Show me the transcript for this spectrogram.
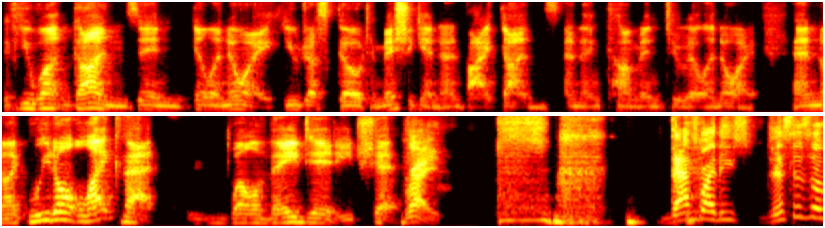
if you want guns in Illinois, you just go to Michigan and buy guns and then come into Illinois. And like we don't like that. Well, they did eat shit. Right. That's why these this is a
